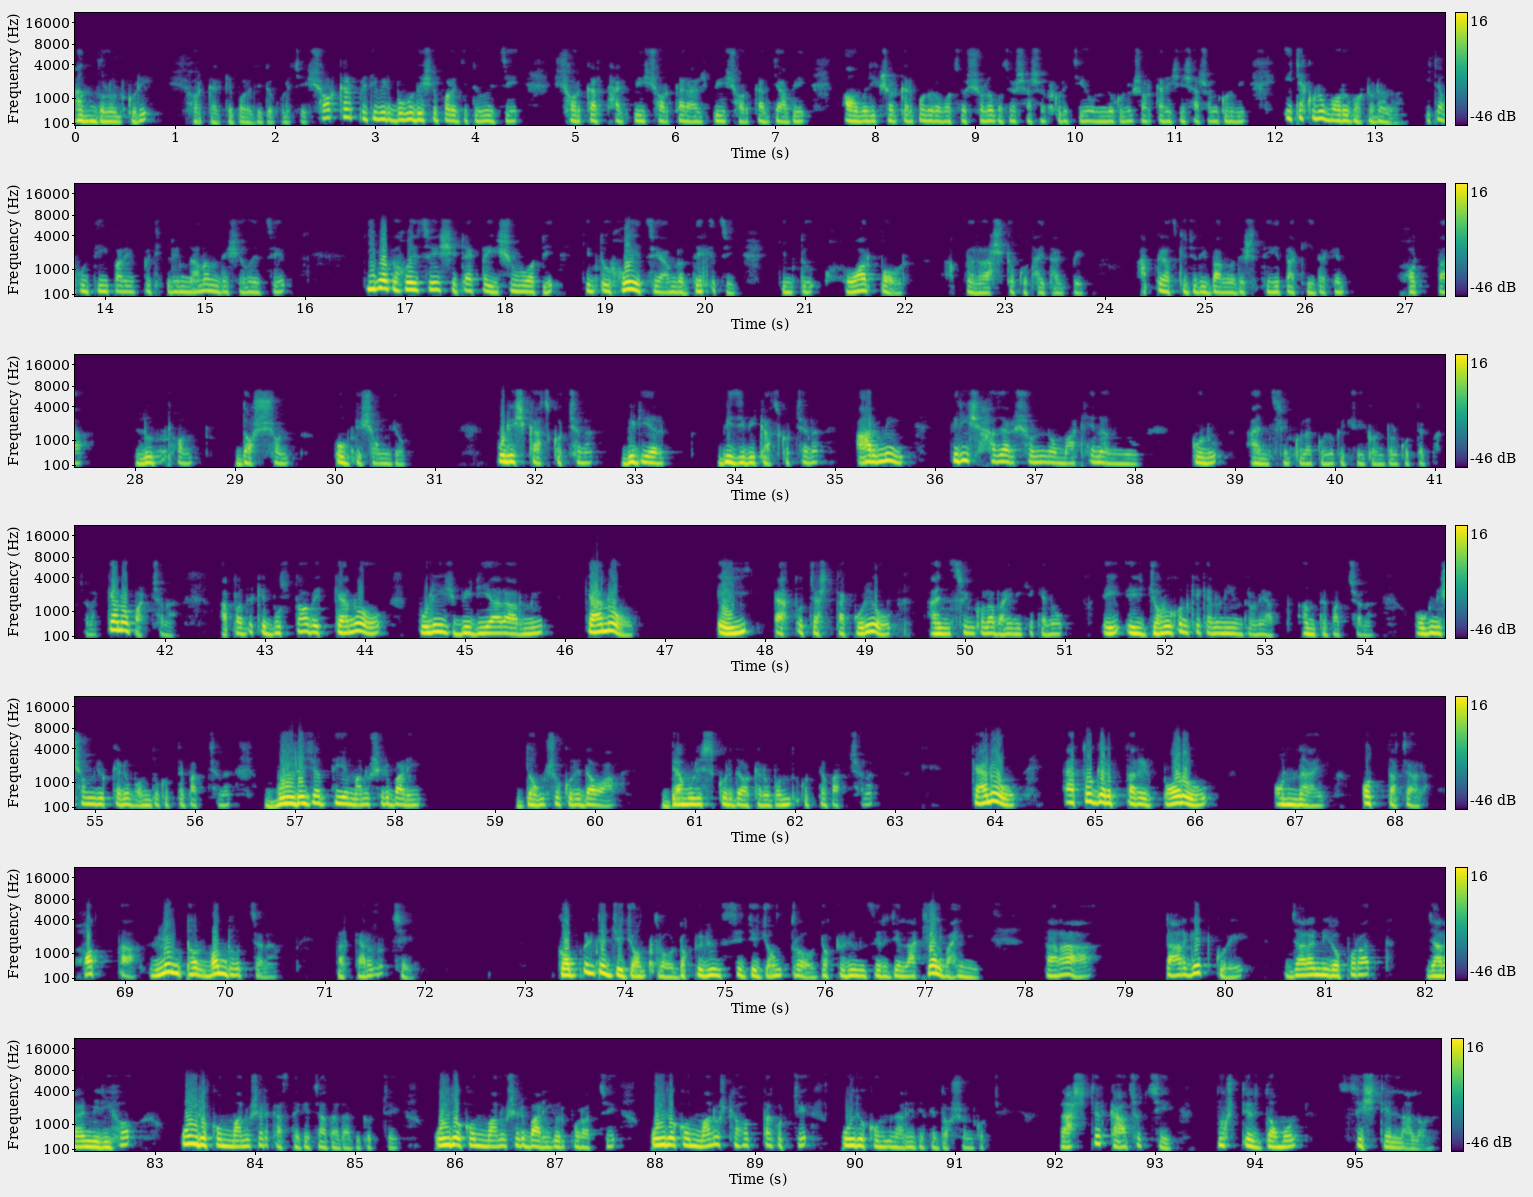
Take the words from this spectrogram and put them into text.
আন্দোলন করে সরকারকে পরাজিত করেছে। সরকার পৃথিবীর বহু দেশে পরাজিত হয়েছে। সরকার থাকবে, সরকার আসবে, সরকার যাবে। আওয়ামী লীগ সরকার পনেরো বছর, ষোলো বছর শাসন করেছে, অন্য কোনো সরকার এসে শাসন করবে। এটা কোনো বড় ঘটনা নয়। এটা হতেই পারে পৃথিবীর নানান দেশে হয়েছে। কীভাবে হয়েছে সেটা একটা ইস্যু বটে, কিন্তু হয়েছে, আমরা দেখেছি। কিন্তু হওয়ার পর আপনার রাষ্ট্র কোথায় থাকবে? আপনি আজকে যদি বাংলাদেশ দিকে তাকিয়ে দেখেন, হত্যা, লুণ্ঠন, দর্শন অগ্নিসংযোগ। পুলিশ কাজ করছে না, বিডিআর বিজিবি কাজ করছে না, আর্মি তিরিশ হাজার সৈন্য মাঠে নামিয়েও কোনো আইন শৃঙ্খলা কোনো কিছুই কন্ট্রোল করতে পারছে না। কেন পারছে না? আপনাদেরকে বুঝতে হবে কেন পুলিশ, বিডিআর, আর্মি কেন এই এত চেষ্টা করেও আইন শৃঙ্খলা বাহিনীকে কেন এই এই জনগণকে কেন নিয়ন্ত্রণে আনতে পারছে না? অগ্নিসংযোগ কেন বন্ধ করতে পারছে না? বুলডেজার দিয়ে মানুষের বাড়ি ধ্বংস করে দেওয়া ড্যামোলিশ করে দেওয়া কেন বন্ধ করতে পারছে না? কেন এত গ্রেপ্তারের পরও অন্যায়, অত্যাচার, হত্যা, লুণ্ঠন বন্ধ হচ্ছে না? তার কারণ হচ্ছে গভর্নমেন্টের যে যন্ত্র ডক্টর ইউনুসের যে যন্ত্র ডক্টর ইউনুসের যে লাঠিয়াল বাহিনী, তারা টার্গেট করে যারা নিরপরাধ, যারা নিরীহ ওই রকম মানুষের কাছ থেকে চাঁদা দাবি করছে ওই রকম মানুষের বাড়িঘর পোড়াচ্ছে ওই রকম মানুষকে হত্যা করছে ওই রকম নারীদেরকে দর্শন করছে। রাষ্ট্রের কাজ হচ্ছে দুষ্টের দমন, সৃষ্টের লালন।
